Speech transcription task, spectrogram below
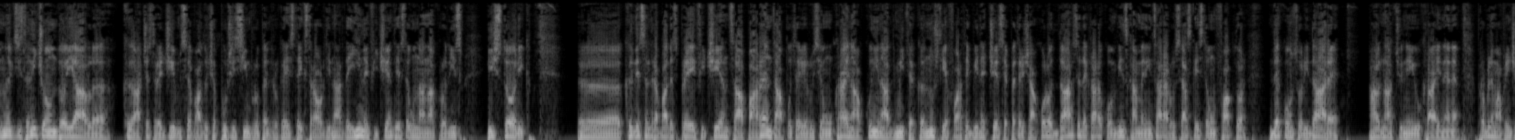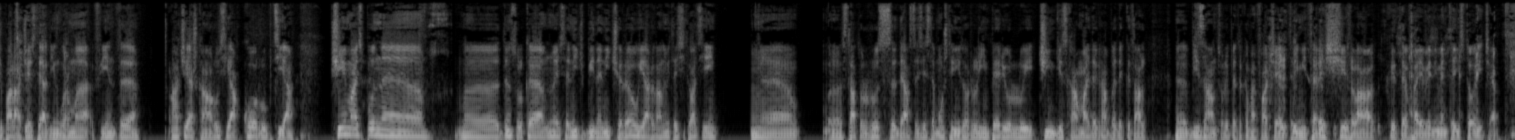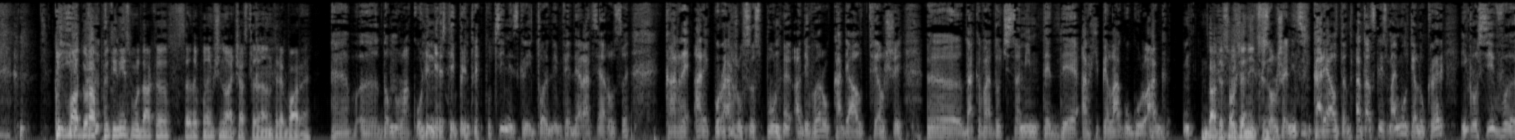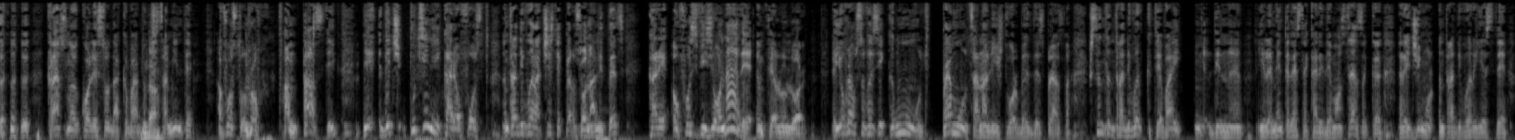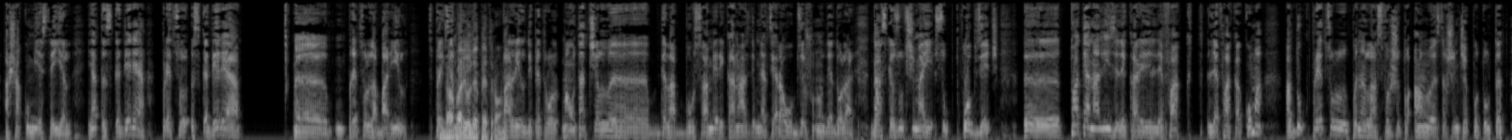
Nu există nicio îndoială că acest regim se va duce pur și simplu pentru că este extraordinar de ineficient, este un anacronism istoric. Când este întrebat despre eficiența aparentă a puterii Rusiei în Ucraina, Kunin admite că nu știe foarte bine ce se petrece acolo, dar se declară convins că amenințarea rusească este un factor de consolidare al națiunii ucrainene. Problema principală acesteia, din urmă, fiind aceeași ca în Rusia, corupția. Și mai spune dânsul că nu este nici bine, nici rău, iar în anumite situații statul rus de astăzi este moștenitorul imperiului Cingis Khan mai degrabă decât al Bizanțului, pentru că mai face trimitere și la câteva evenimente istorice. Cât va dura putinismul dacă să ne punem și noi această întrebare? Domnul Aculin este printre puțini scriitori din Federația Rusă care are curajul să spună adevărul ca de altfel și dacă vă aduceți aminte de arhipelagul Gulag da, de Solzhenitsyn Solzhenitsyn, care altă dată a scris mai multe lucrări inclusiv Krasnoe Coleso, dacă vă aduceți da. aminte a fost un roman fantastic deci puținii care au fost într-adevăr aceste personalități care au fost vizionare în felul lor. Eu vreau să vă zic că mult, prea mulți analiști vorbesc despre asta și sunt într-adevăr câteva din uh, elementele astea care demonstrează că regimul într-adevăr este așa cum este el. Iată, scăderea, prețul, scăderea uh, prețul la baril, Spre da, exemplu, baril de petrol. Baril de petrol. M-am uitat cel uh, de la bursa americană azi dimineața era 81 de dolari, dar a scăzut și mai sub 80. Uh, toate analizele care le fac, le fac acum aduc prețul până la sfârșitul anului ăsta și începutul tot,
